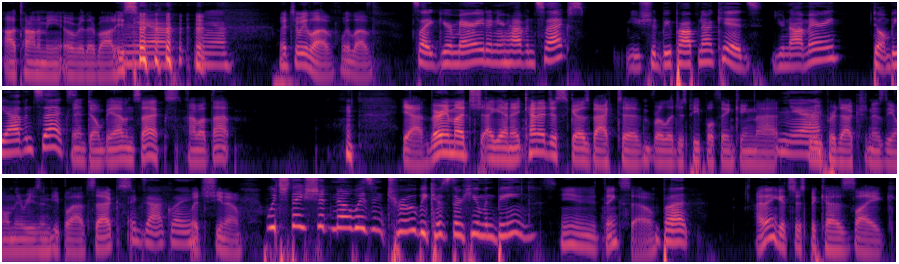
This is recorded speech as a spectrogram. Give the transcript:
autonomy over their bodies. Yeah. Yeah. Which we love. We love. It's like you're married and you're having sex. You should be popping out kids. You're not married. Don't be having sex. And don't be having sex. How about that? yeah, very much. Again, it kind of just goes back to religious people thinking that Yeah. reproduction is the only reason people have sex. Exactly. Which, you know, which they should know isn't true because they're human beings. you think so. But I think it's just because, like,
